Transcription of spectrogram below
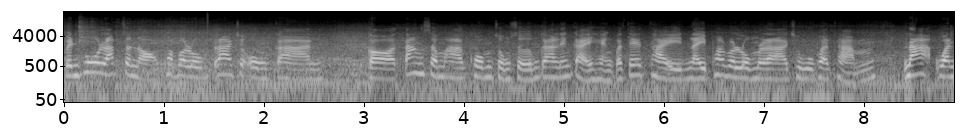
เป็นผู้รับสนองพระบรมราชโองการ ก่อตั้งสมาคมส่งเสริมการเลี้ยงไก่แห่งประเทศไทย ในพระบรมราชูปถัมภ์ณวัน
